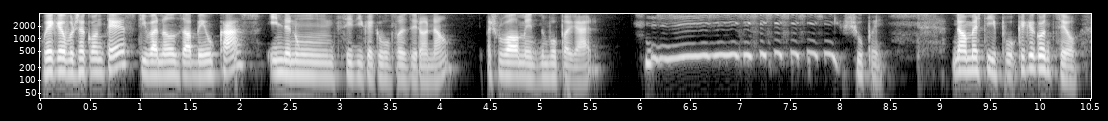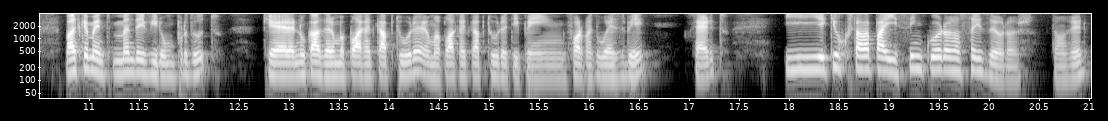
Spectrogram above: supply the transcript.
O que é que vos acontece? Estive a analisar bem o caso, ainda não decidi o que é que eu vou fazer ou não, mas provavelmente não vou pagar. Chupem. Não, mas tipo, o que é que aconteceu? Basicamente, mandei vir um produto, que era, no caso, era uma placa de captura, é uma placa de captura tipo em forma de USB, certo? E aquilo custava para aí 5 euros ou 6 euros, estão a ver?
